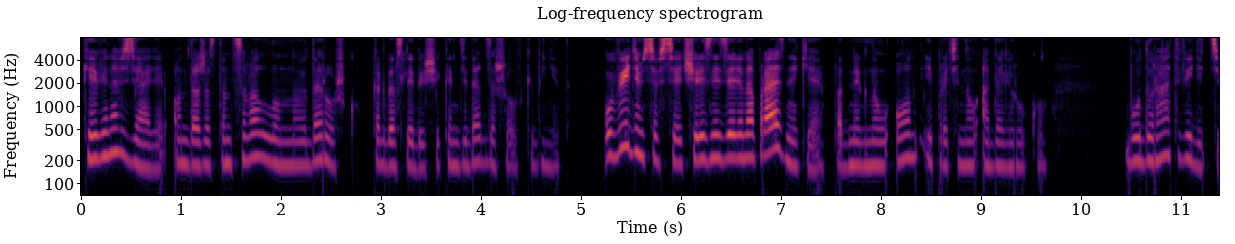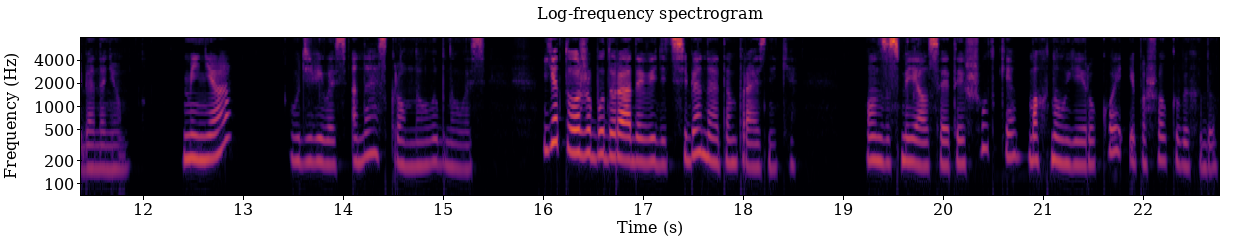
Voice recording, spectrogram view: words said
Кевина взяли, он даже станцевал лунную дорожку, когда следующий кандидат зашел в кабинет. «Увидимся все через неделю на празднике», — подмигнул он и протянул Адель руку. «Буду рад видеть тебя на нем». «Меня?» — удивилась она и скромно улыбнулась. «Я тоже буду рада видеть себя на этом празднике». Он засмеялся этой шутке, махнул ей рукой и пошел к выходу.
